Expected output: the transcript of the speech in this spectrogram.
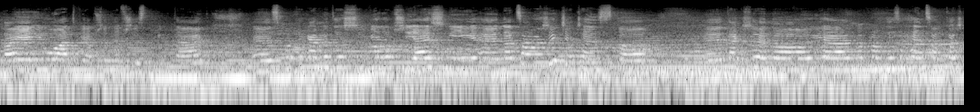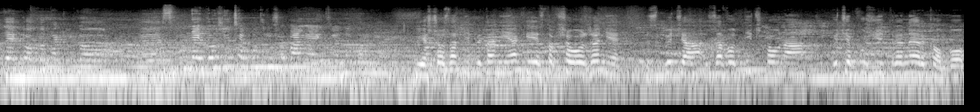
przydaje i ułatwia przede wszystkim, tak. E, Spotykamy też wiele przyjaźni e, na całe życie często, E, także no ja naprawdę zachęcam każdego do takiego wspólnego życia, podróżowania i trenowania. Jeszcze ostatnie pytanie, jakie jest to przełożenie z bycia zawodniczką na bycie później trenerką, bo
